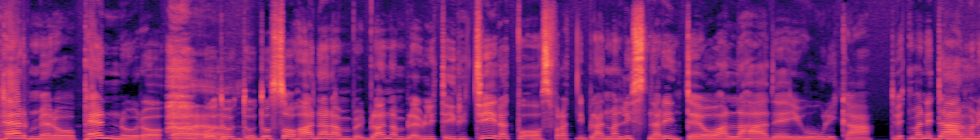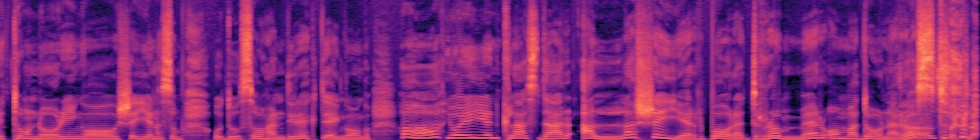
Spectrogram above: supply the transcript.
Pärmer och pennor. Och, Ja, ja. och då, då, då sa han, när han, ibland han blev lite irriterad på oss för att ibland man lyssnar inte och alla hade ju olika Du vet, man är där, Ja. man är tonåring och tjejerna som... Och då sa han direkt en gång, ja, jag är i en klass där alla tjejer bara drömmer om Madonna-röst. Ja,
